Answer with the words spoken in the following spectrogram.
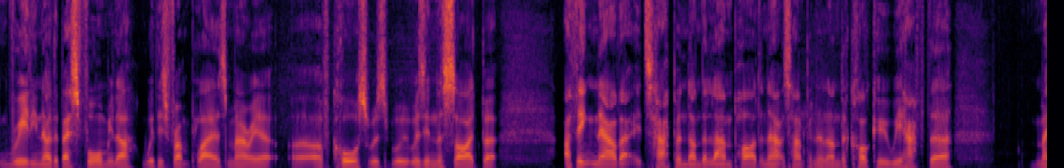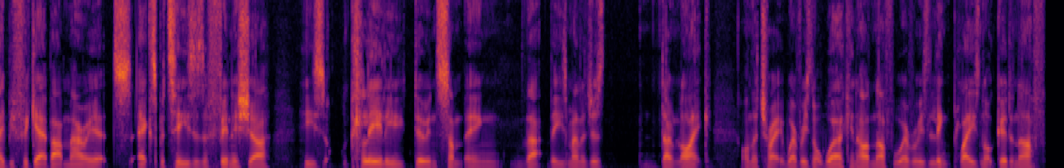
really know the best formula with his front players. Marriott, uh, of course, was was in the side, but I think now that it's happened under Lampard and now it's happening under Cocu, we have to maybe forget about Marriott's expertise as a finisher. He's clearly doing something that these managers don't like on the trade, whether he's not working hard enough whether his link play is not good enough.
